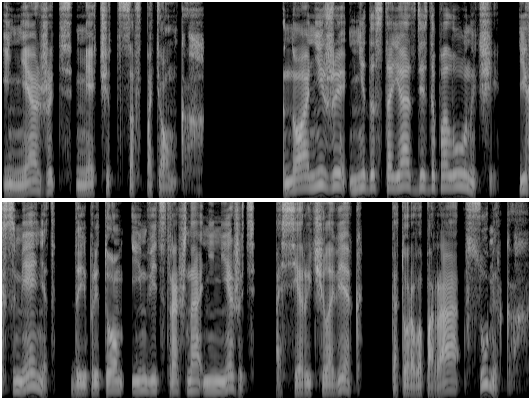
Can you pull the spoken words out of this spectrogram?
и нежить мечется в потемках. Но они же не достоят здесь до полуночи, их сменят, да и притом им ведь страшна не нежить, а серый человек, которого пора в сумерках.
